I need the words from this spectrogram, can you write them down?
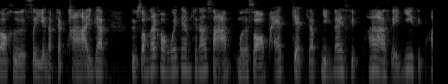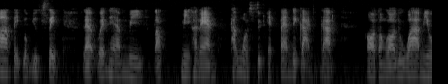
ก็คือ 4 อันดับจากท้ายครับ 12 นัดของเวสต์แฮมชนะ 3 เหมือ 2 แพ้ 7 ครับ ยิงได้ 15 เสีย 25 ติดลบอยู่ 10 และเวสต์แฮมมีตัดมีคะแนนทั้งหมด 11 แต้มด้วยกันครับ ก็ต้องรอดูว่ามีโอ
